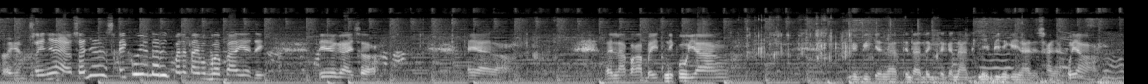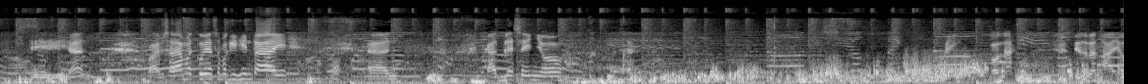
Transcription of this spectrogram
So, ayan. Sa inyo. Sa inyo, kay kuya na rin pala tayo magbabayad eh. Nyo guys, oh. Ayan, oh. Dahil napakabait ni kuyang. Bibigyan natin, dadagdagan natin yung binigay natin sa kanya. Kuyang, oh. Eh, yan. Maraming salamat kuya sa paghihintay. And God bless sa inyo. Okay, ito na. Dito na tayo.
